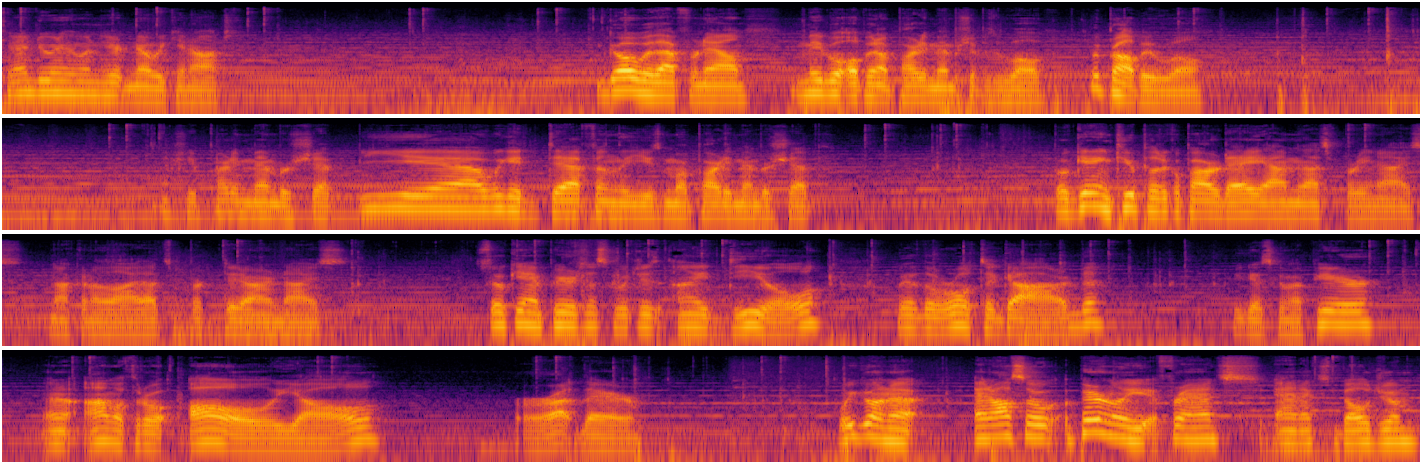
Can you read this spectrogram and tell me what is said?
can I do anything here? No, we cannot. Go with that for now. Maybe we'll open up party membership as well. We probably will. Actually, party membership. Yeah, we could definitely use more party membership. But getting two political power a day, I mean, that's pretty nice. Not gonna lie, that's pretty darn nice. So can Pierce, which is ideal. We have the roll to guard. You guys come up here. And I'm gonna throw all y'all right there. We're gonna... And also, apparently, France annexed Belgium.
